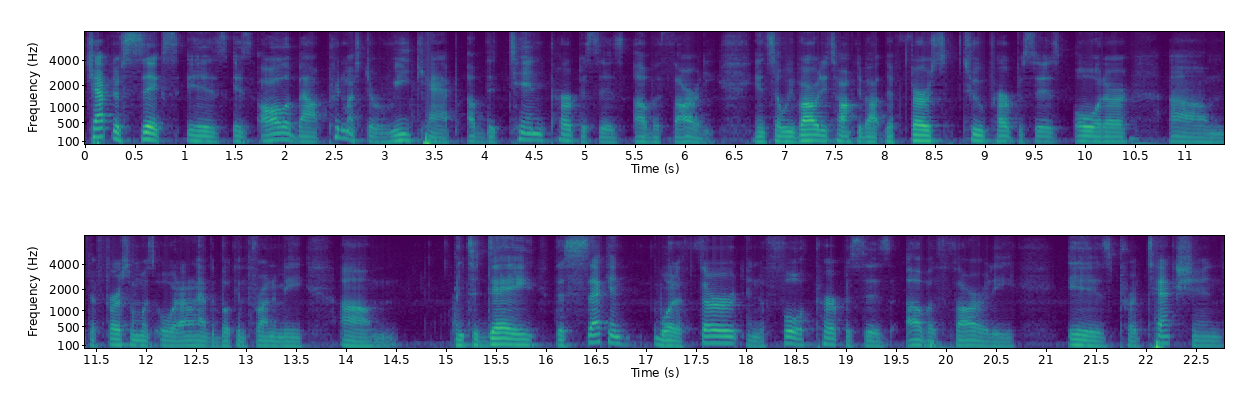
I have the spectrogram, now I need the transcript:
chapter six is is all about pretty much the recap of the 10 purposes of authority. And so we've already talked about the first two purposes order. Um, the first one was order. I don't have the book in front of me. Um, and today the second well the third and the fourth purposes of authority is protection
